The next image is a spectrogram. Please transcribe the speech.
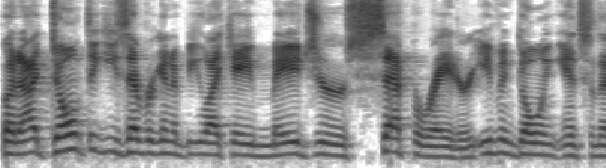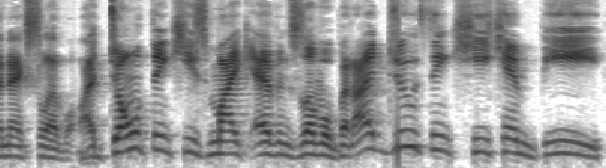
But I don't think he's ever going to be like a major separator, even going into the next level. I don't think he's Mike Evans level, but I do think he can be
